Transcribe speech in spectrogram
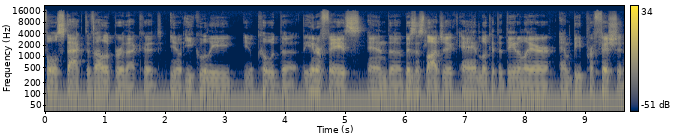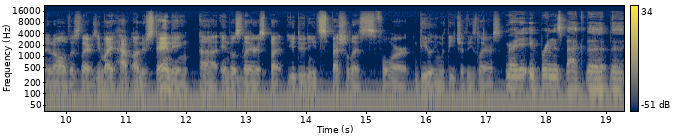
full stack developer that could you know equally you know code the the interface and the business logic and look at the data layer and be proficient in all of those layers. You might have understanding uh, in those layers but you do need specialists for dealing with each of these layers. Right it, it brings back the the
